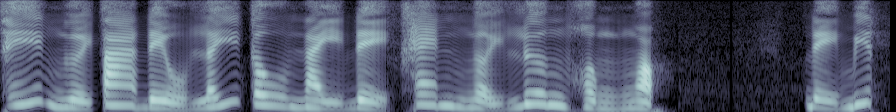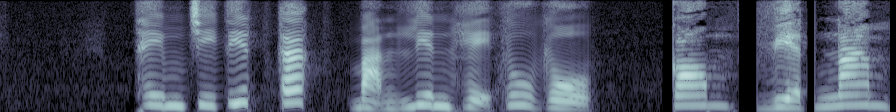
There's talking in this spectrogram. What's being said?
thế người ta đều lấy câu này để khen ngợi Lương Hồng Ngọc. Để biết thêm chi tiết các bạn liên hệ Google, com, Việt Nam.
